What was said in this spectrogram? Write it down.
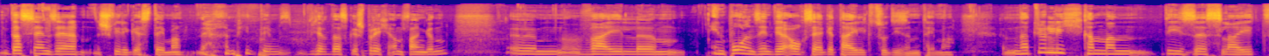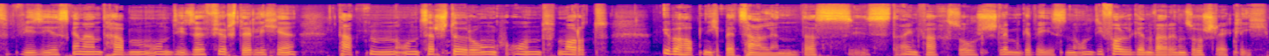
Das ist ein sehr schwieriges Thema, mit dem wir das Gespräch anfangen, ähm, weil ähm, in Polen sind wir auch sehr geteilt zu diesem Thema. Natürlich kann man dieses Leid, wie Sie es genannt haben, und diese fürchterliche Taten und Zerstörung und Mord überhaupt nicht bezahlen. Das ist einfach so schlimm gewesen und die Folgen waren so schrecklich.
